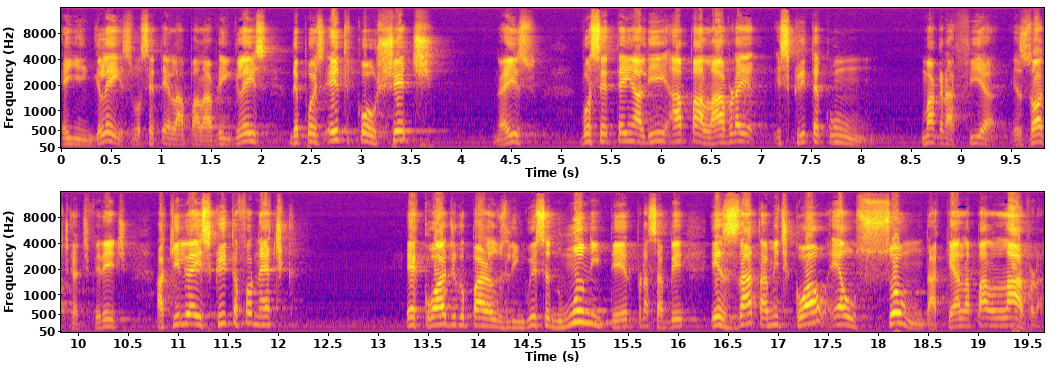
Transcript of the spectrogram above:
em inglês, você tem lá a palavra em inglês, depois entre colchete, não é isso? Você tem ali a palavra escrita com uma grafia exótica diferente, aquilo é escrita fonética. É código para os linguistas no mundo inteiro para saber exatamente qual é o som daquela palavra.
